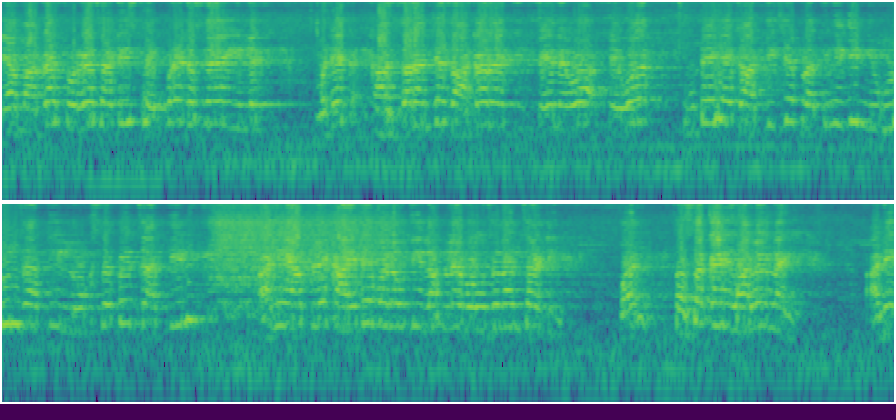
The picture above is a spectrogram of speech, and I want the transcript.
या मागास वर्गासाठी सेपरेट असं इलेक्ट म्हणजे खासदारांच्या जागा राहतील. ते तेव्हा तेव्हा कुठे हे जातीचे प्रतिनिधी निवडून जातील लोकसभेत जातील आणि आपले कायदे बनवतील आपल्या बहुजनांसाठी. पण तसं काही झालं नाही. आणि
